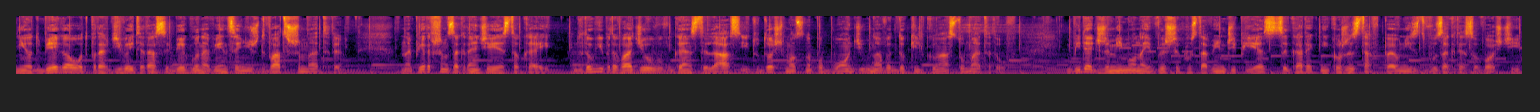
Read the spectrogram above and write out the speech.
nie odbiegał od prawdziwej trasy biegu na więcej niż 2-3 metry. Na pierwszym zakręcie jest ok, drugi prowadził w gęsty las i tu dość mocno pobłądził nawet do kilkunastu metrów. Widać, że mimo najwyższych ustawień GPS zegarek nie korzysta w pełni z dwuzakresowości.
